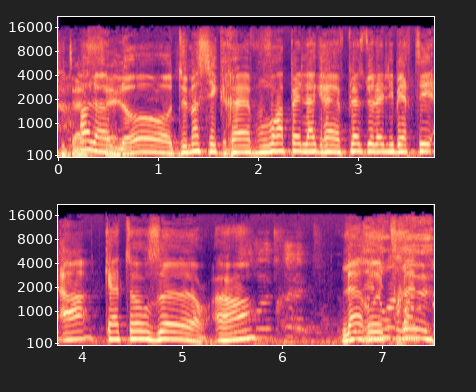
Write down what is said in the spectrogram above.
Tout à oh là fait. là, demain c'est grève. On vous rappelle la grève, place de la Liberté à 14h. Hein? La retraite.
